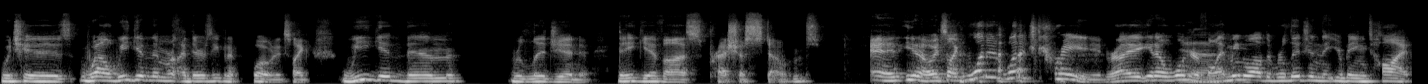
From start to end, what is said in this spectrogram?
which is well, we give them. There's even a quote. It's like we give them religion, they give us precious stones and you know it's like what a what a trade right? You know wonderful. Yeah. and meanwhile the religion that you're being taught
